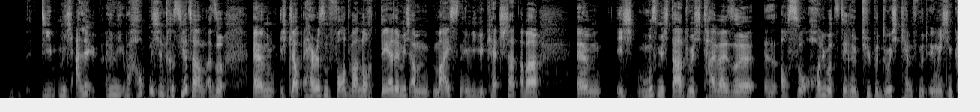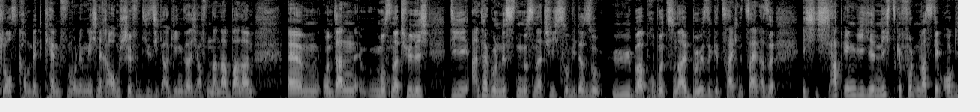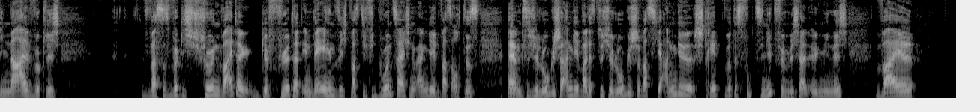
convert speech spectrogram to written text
die mich alle irgendwie überhaupt nicht interessiert haben. Also, ähm, ich glaube, Harrison Ford war noch der, der mich am meisten irgendwie gecatcht hat, aber ähm, ich muss mich dadurch teilweise äh, auch so Hollywood-Stereotype durchkämpfen mit irgendwelchen Close-Combat-Kämpfen und irgendwelchen Raumschiffen, die sich gegenseitig aufeinanderballern. Ähm, und dann muss natürlich, die Antagonisten müssen natürlich so wieder so überproportional böse gezeichnet sein. Also ich, ich habe irgendwie hier nichts gefunden, was dem Original wirklich was es wirklich schön weitergeführt hat in der Hinsicht, was die Figurenzeichnung angeht, was auch das ähm, Psychologische angeht, weil das Psychologische, was hier angestrebt wird, das funktioniert für mich halt irgendwie nicht, weil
